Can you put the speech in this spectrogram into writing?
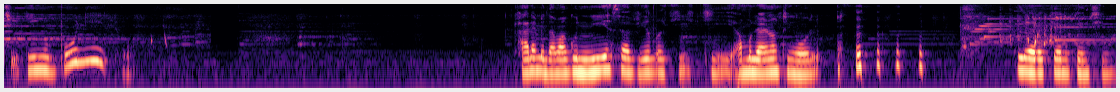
Tiguinho bonito. Cara, me dá uma agonia essa vila aqui, que a mulher não tem olho. Olha aqui no cantinho.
